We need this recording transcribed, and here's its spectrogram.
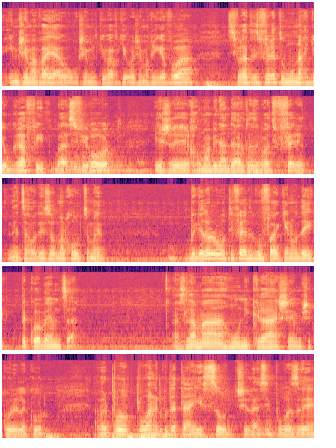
אם שם הוויה הוא שם י"ק ו"ק הוא השם הכי גבוה, ספירת התפארת הוא מונח גיאוגרפית בספירות, יש אה, חומה בינה דעת, זה כבר תפארת, נצח עוד יסוד מלכות, זאת אומרת, בגדול הוא תפארת גופה, כן, הוא די תקוע באמצע. אז למה הוא נקרא השם שכולל הכל? אבל פה, פה הנקודת היסוד של הסיפור הזה,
